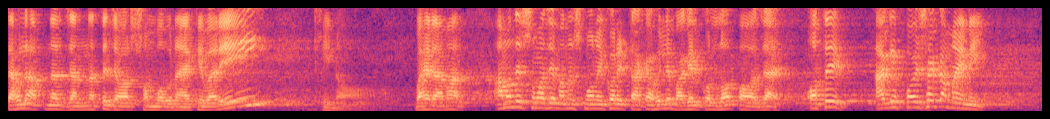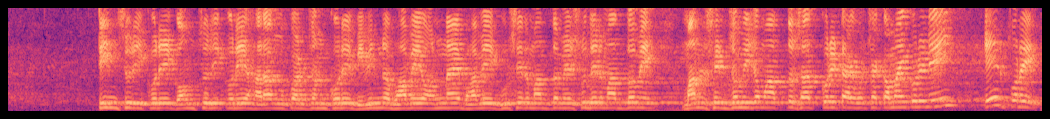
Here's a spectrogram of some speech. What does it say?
তাহলে আপনার জান্নাতে যাওয়ার সম্ভাবনা একেবারেই ক্ষীণ। বাইরে আমার আমাদের সমাজে মানুষ মনে করে টাকা হইলে বাঘের কল্লাও পাওয়া যায়। অতএব আগে পয়সা কামায় নেই। টিন চুরি করে, গম চুরি করে, হারাম উপার্জন করে, বিভিন্নভাবে, অন্যায়ভাবে, ঘুষের মাধ্যমে, সুদের মাধ্যমে মানুষের জমি জমা আত্মসাৎ করে টাকা পয়সা কামাই করে নেই। এরপরে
